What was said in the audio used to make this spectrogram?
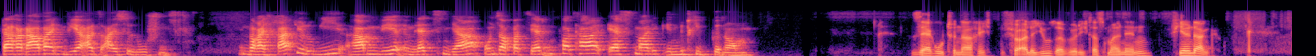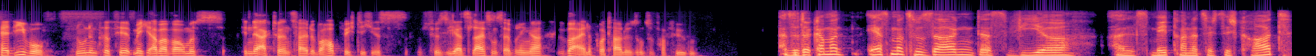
Daran arbeiten wir als iSolutions. Im Bereich Radiologie haben wir im letzten Jahr unser Patientenportal erstmalig in Betrieb genommen. Sehr gute Nachrichten für alle User, würde ich das mal nennen. Vielen Dank. Herr Divo, nun interessiert mich aber, warum es in der aktuellen Zeit überhaupt wichtig ist, für Sie als Leistungserbringer über eine Portallösung zu verfügen. Also da kann man erstmal zu sagen, dass wir als Med 360 Grad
